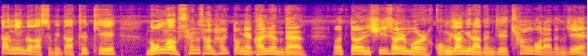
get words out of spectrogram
땅인 것 같습니다. 특히 농업 생산 활동에 관련된 어떤 시설물, 공장이라든지 창고라든지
